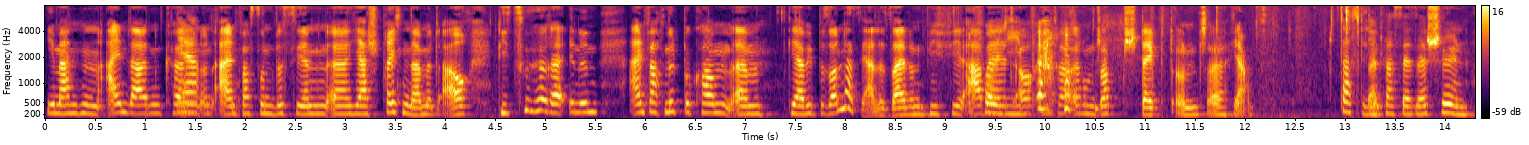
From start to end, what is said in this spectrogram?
jemanden einladen können ja. und einfach so ein bisschen äh, ja sprechen, damit auch die ZuhörerInnen einfach mitbekommen, ähm, ja, wie besonders ihr alle seid und wie viel Arbeit auch hinter eurem Job steckt und äh, ja, das ist einfach sehr, sehr schön.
